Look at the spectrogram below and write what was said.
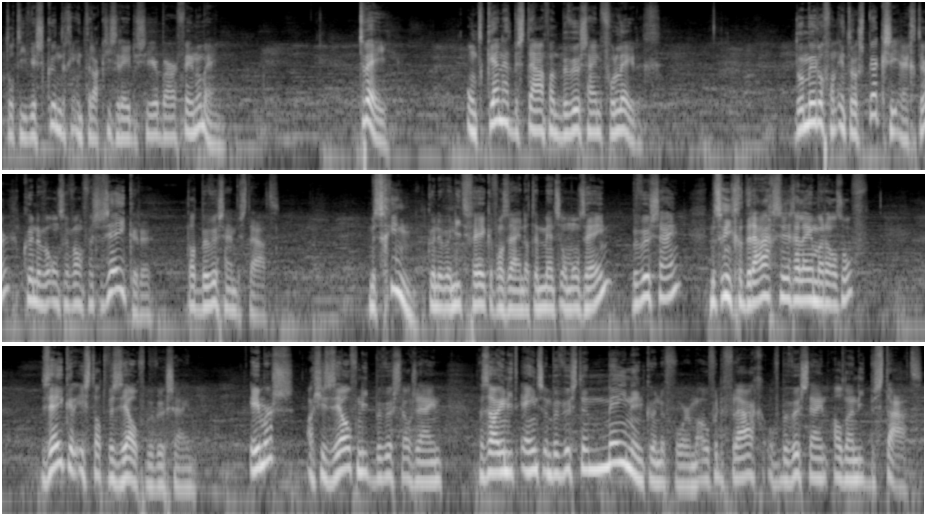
tot die wiskundige interacties reduceerbaar fenomeen. 2. Ontken het bestaan van het bewustzijn volledig. Door middel van introspectie echter kunnen we ons ervan verzekeren dat bewustzijn bestaat. Misschien kunnen we niet zeker van zijn dat de mensen om ons heen bewust zijn. Misschien gedragen ze zich alleen maar alsof. Zeker is dat we zelf bewust zijn. Immers, als je zelf niet bewust zou zijn, dan zou je niet eens een bewuste mening kunnen vormen over de vraag of bewustzijn al dan niet bestaat.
